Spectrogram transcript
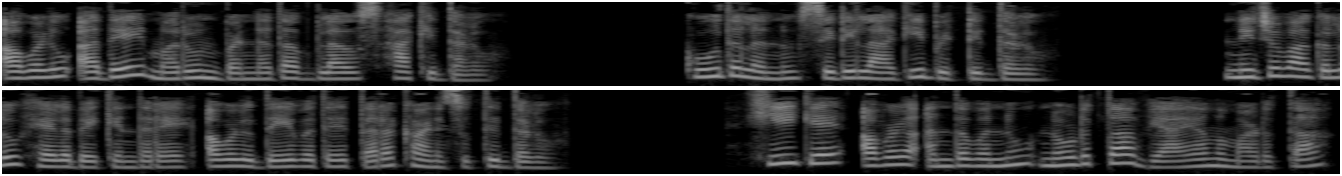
ಅವಳು ಅದೇ ಮರೂನ್ ಬಣ್ಣದ ಬ್ಲೌಸ್ ಹಾಕಿದ್ದಳು. ಕೂದಲನ್ನು ಸಿಡಿಲಾಗಿ ಬಿಟ್ಟಿದ್ದಳು. ನಿಜವಾಗಲೂ ಹೇಳಬೇಕೆಂದರೆ ಅವಳು ದೇವತೆ ತರ ಕಾಣಿಸುತ್ತಿದ್ದಳು. ಹೀಗೆ ಅವಳ ಅಂದವನ್ನು ನೋಡುತ್ತಾ ವ್ಯಾಯಾಮ ಮಾಡುತ್ತಾ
